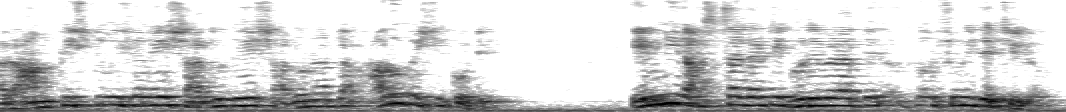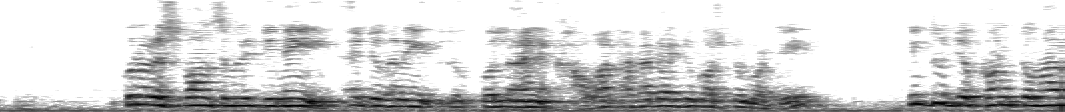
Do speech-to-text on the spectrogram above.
আর রামকৃষ্ণ মিশনের সাধুদের সাধনাটা আরও বেশি কঠিন। এমনি রাস্তাঘাটে ঘুরে বেড়াতে সুবিধে ছিল। কোনো রেসপন্সিবিলিটি নেই একটুখানি লোক হয় না, খাওয়া থাকাটা একটু কষ্ট বটে। কিন্তু যখন তোমার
